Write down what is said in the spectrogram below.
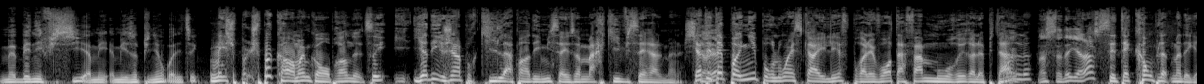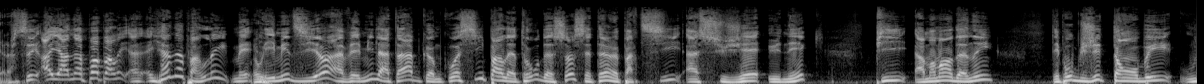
me bénéficient à mes, opinions politiques. Mais je peux, je peux quand même comprendre. Il y a des gens pour qui la pandémie, ça les a marqués viscéralement. Quand t'étais pogné pour loin Skylift pour aller voir ta femme mourir à l'hôpital, c'était dégueulasse. C'était complètement dégueulasse. Ah, il en a pas parlé. Euh, il en a parlé, mais les médias avaient mis la table comme quoi s'ils parlaient trop de ça, c'était un parti à sujet unique. Puis, à un moment donné, T'es pas obligé de tomber ou,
